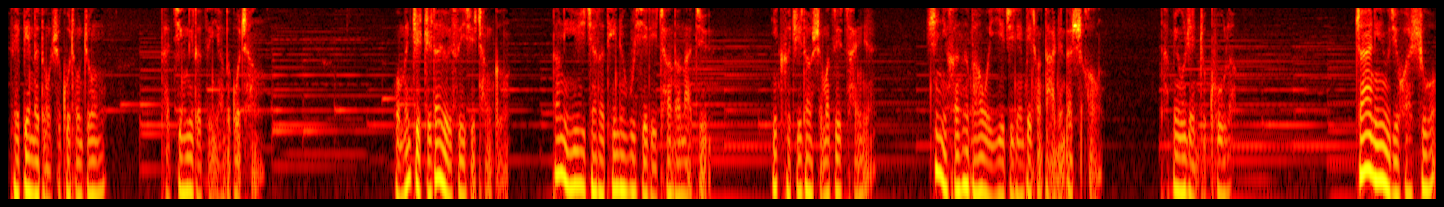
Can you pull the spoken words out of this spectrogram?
在变得懂事过程中，她经历了怎样的过程。我们只知道有一次一起唱歌。当林玉家的《天真无邪》里唱到那句“你可知道什么最残忍？是你狠狠把我一夜之间变成大人”的时候，他没有忍住哭了。张爱玲有句话说：“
